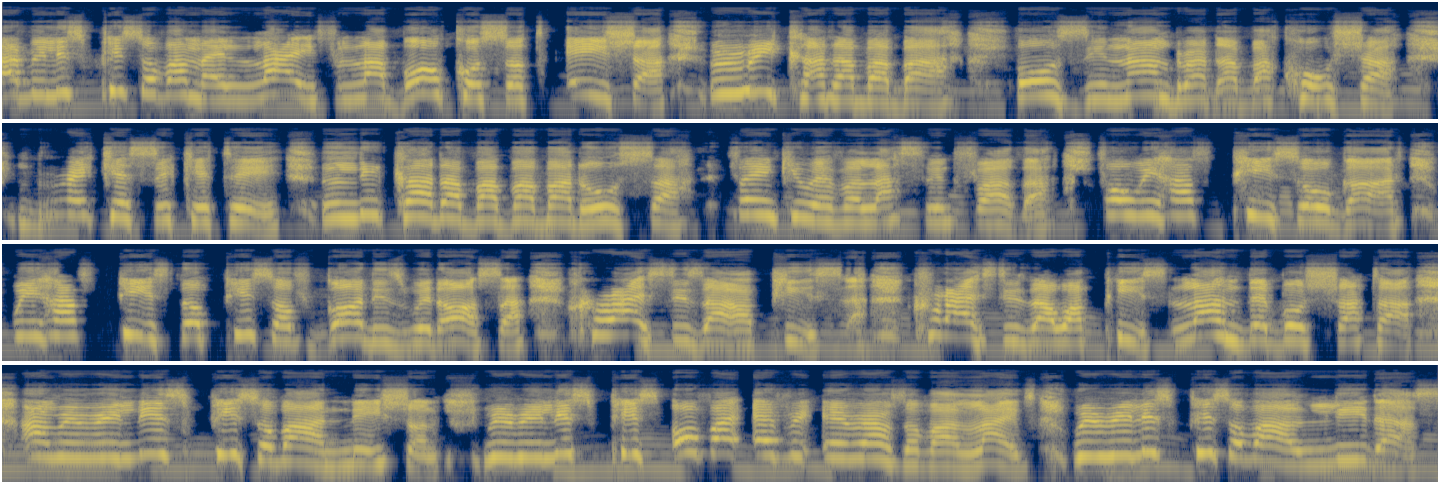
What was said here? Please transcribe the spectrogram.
I've released peace over my life. Laboko sot Asia. Rikadababa. Oh Zinambra Bakosha. Breke sekete. Likada bababadosa. Thank you, everlasting Father. For we have peace, oh God. We have peace. The peace of God is with us. Christ is our peace. Christ is our peace. Landebo shata. And we release peace over our nation. We release peace over every areas of our lives. We release peace over our leaders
